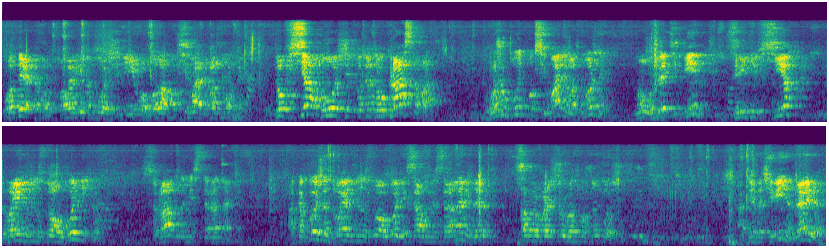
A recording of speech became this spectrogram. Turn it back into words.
вот эта вот половина площади его была максимально возможной, то вся площадь вот этого красного тоже будет максимально возможной, но уже теперь среди всех 2n минус 2 угольников с равными сторонами. А какой же 2n минус 2 угольник с равными сторонами дает самую большую возможную площадь? Ответ очевиден, да, ребят?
